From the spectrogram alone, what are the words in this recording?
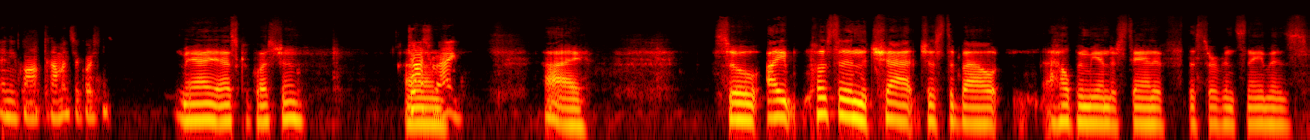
Any comments or questions? May I ask a question? Joshua, Um, hi. Hi. So I posted in the chat just about helping me understand if the servant's name is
